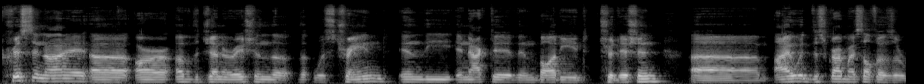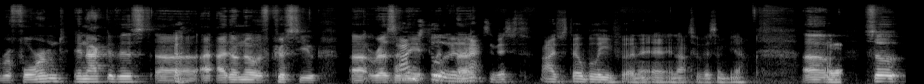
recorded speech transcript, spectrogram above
Chris and I uh, are of the generation that, that was trained in the enactive embodied tradition. Uh, I would describe myself as a reformed enactivist. Uh, I, I, don't know if Chris, you uh, resonate. I'm still an that. activist. I still believe in, in activism. Yeah. Um, so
